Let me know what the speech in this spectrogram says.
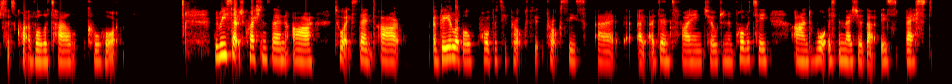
So it's quite a volatile cohort. The research questions then are to what extent are available poverty proxies uh, identifying children in poverty and what is the measure that is best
